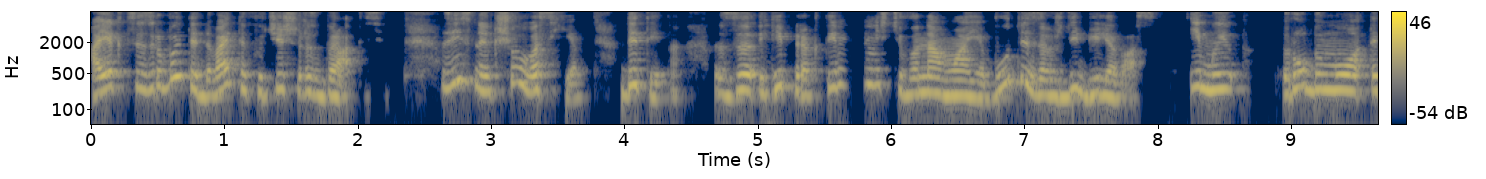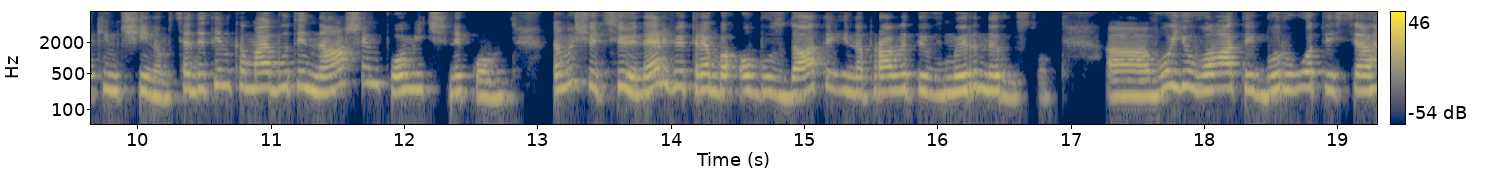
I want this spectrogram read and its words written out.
А як це зробити, давайте хочеш розбиратися. Звісно, якщо у вас є дитина з гіперактивністю, вона має бути завжди біля вас. І ми робимо таким чином. Ця дитинка має бути нашим помічником, тому що цю енергію треба обуздати і направити в мирне русло, воювати, боротися,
